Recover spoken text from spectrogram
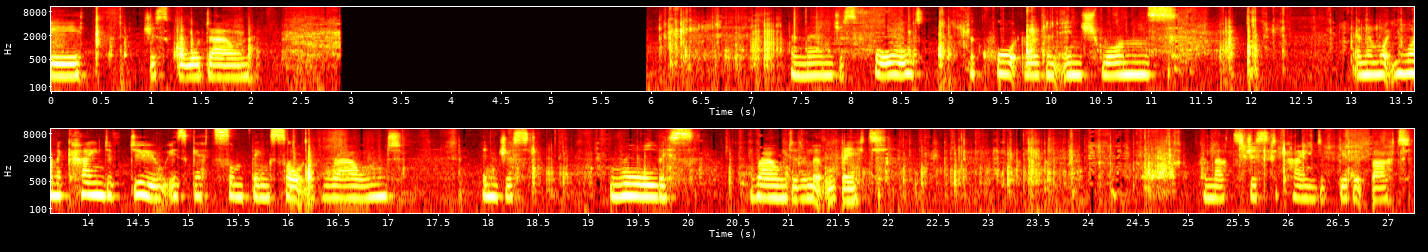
eighth just go down. And then just fold the quarter of an inch ones. And then what you want to kind of do is get something sort of round and just roll this round it a little bit. And that's just to kind of give it that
